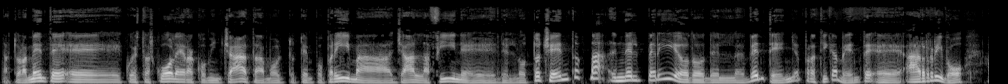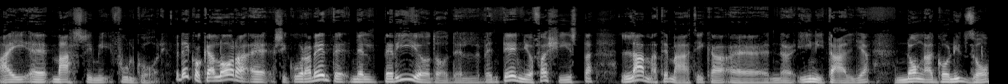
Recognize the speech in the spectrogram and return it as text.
Naturalmente questa scuola era cominciata molto tempo prima, già alla fine dell'Ottocento, ma nel periodo del ventennio praticamente arrivò ai massimi fulgori. Ed ecco che allora sicuramente nel periodo del ventennio fascista la matematica eh, in Italia non agonizzò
